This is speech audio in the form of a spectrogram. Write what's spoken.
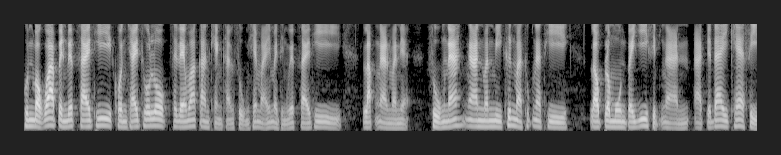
คุณบอกว่าเป็นเว็บไซต์ที่คนใช้ทั่วโลก แสดงว่าการแข่งขันสูงใช่ไหมหมายถึงเว็บไซต์ที่รับงานมาเนี่ย สูงนะ งานมันมีขึ้นมาทุกนาที เราประมูลไป 20 งาน อาจจะได้แค่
